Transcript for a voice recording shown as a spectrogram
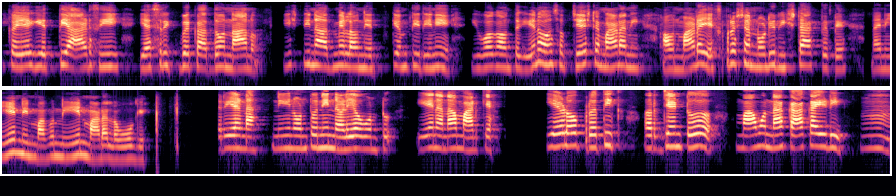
ಕೈಯಾಗೆ ಎತ್ತಿ ಆಡಿಸಿ ಹೆಸ್ರಿಕ್ಬೇಕಾದ್ದೋ ನಾನು. ಇಷ್ಟು ದಿನ ಆದಮೇಲೆ ಅವ್ನು ಎತ್ಕೊಂತಿದ್ದೀನಿ ಇವಾಗ ಅವ್ನ ಏನೋ ಒಂದು ಸ್ವಲ್ಪ ಚೇಷ್ಟೆ ಮಾಡಾನಿ. ಅವ್ನು ಮಾಡೋ ಎಕ್ಸ್ಪ್ರೆಷನ್ ನೋಡಿದ್ರೆ ಇಷ್ಟ ಆಗ್ತೈತೆ. ನಾನು ಏನು ನಿನ್ನ ಮಗನ ಏನು ಮಾಡಲ್ಲ, ಹೋಗಿ. ಸರಿ ಅಣ್ಣ, ನೀನುಂಟು, ನೀನು ಅಳಿಯ ಉಂಟು. ಏನಣ್ಣ ಹೇಳೋ ಪ್ರತೀಕ್, ಅರ್ಜೆಂಟು, ಮಾವನ್ನ ಕಾಕ ಇಡಿ. ಹ್ಮ್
